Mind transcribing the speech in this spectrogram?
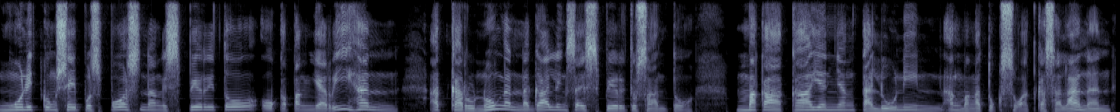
Ngunit kung siya'y puspos ng Espiritu o kapangyarihan at karunungan na galing sa Espiritu Santo, makakaya niyang talunin ang mga tukso at kasalanan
